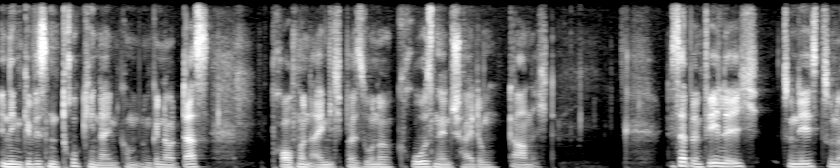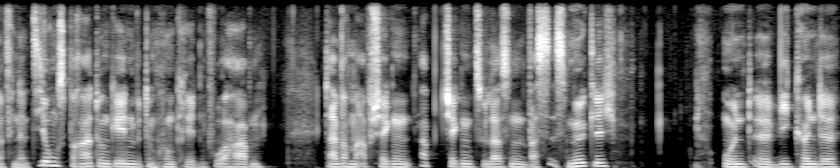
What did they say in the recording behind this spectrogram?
in einen gewissen Druck hineinkommt. Und genau das braucht man eigentlich bei so einer großen Entscheidung gar nicht. Deshalb empfehle ich zunächst zu einer Finanzierungsberatung gehen mit einem konkreten Vorhaben, da einfach mal abchecken, abchecken zu lassen, was ist möglich und äh, wie könnte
